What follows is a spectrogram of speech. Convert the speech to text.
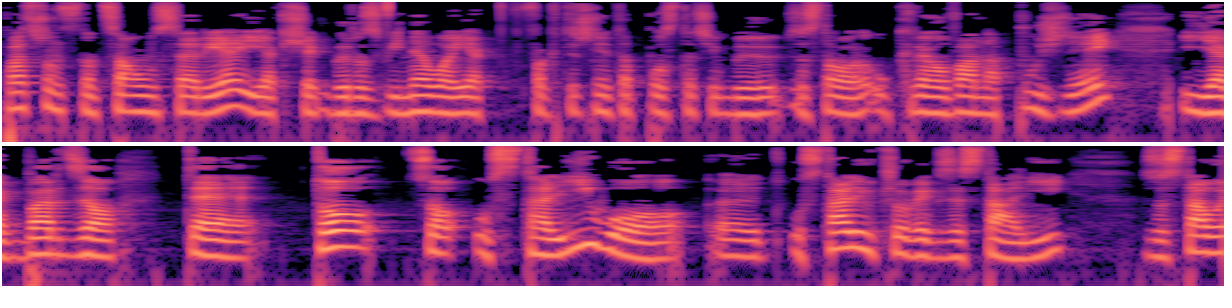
patrząc na całą serię i jak się jakby rozwinęła, jak faktycznie ta postać jakby została ukreowana później i jak bardzo te, to, co ustaliło, e, ustalił człowiek ze stali, zostało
